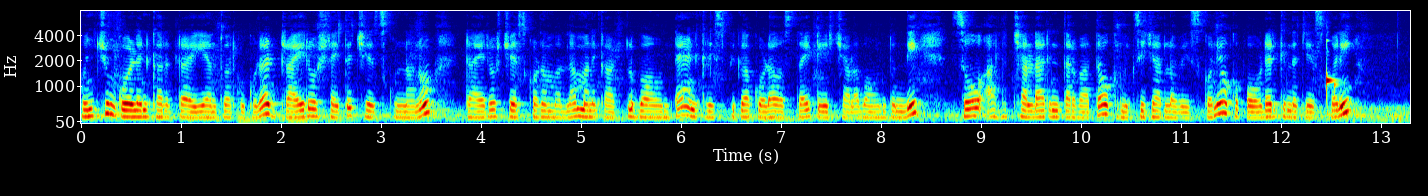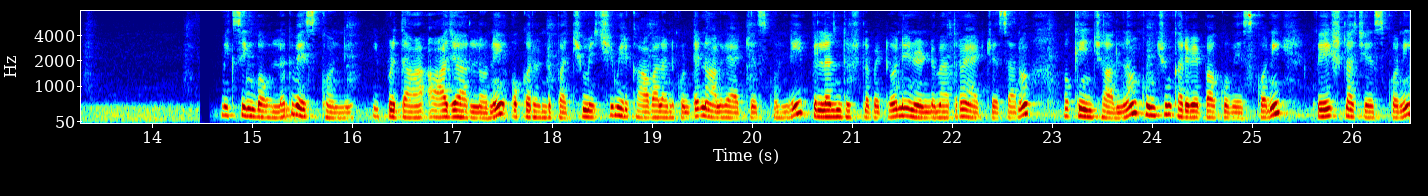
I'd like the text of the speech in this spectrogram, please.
కొంచెం గోల్డెన్ కలర్ అయ్యేంత వరకు కూడా డ్రై రోస్ట్ అయితే చేసుకున్నాను. డ్రై రోస్ట్ చేసుకోవడం వల్ల మనకి అట్లు బాగుంటాయి అండ్ క్రిస్పీగా కూడా వస్తాయి టేస్ట్ చాలా బాగుంటుంది. సో అది చల్లారిన తర్వాత ఒక మిక్సీ జార్లో వేసుకొని ఒక పౌడర్ కింద చేసుకొని మిక్సింగ్ బౌల్లోకి వేసుకోండి. ఇప్పుడు దా ఆ జార్లోనే ఒక రెండు పచ్చిమిర్చి మీరు కావాలనుకుంటే నాలుగు యాడ్ చేసుకోండి. పిల్లల్ని దృష్టిలో పెట్టుకొని నేను రెండు మాత్రం యాడ్ చేశాను. ఒక ఇంచు అల్లం కొంచెం కరివేపాకు వేసుకొని పేస్ట్లా చేసుకొని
